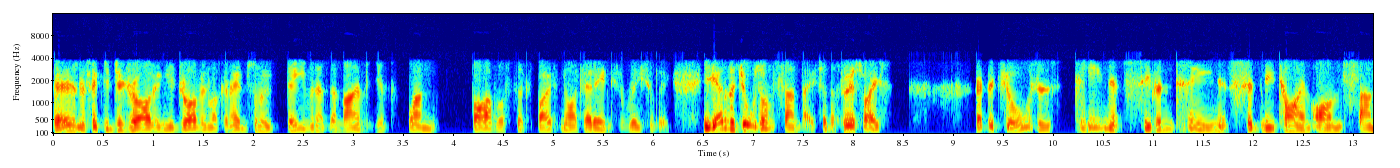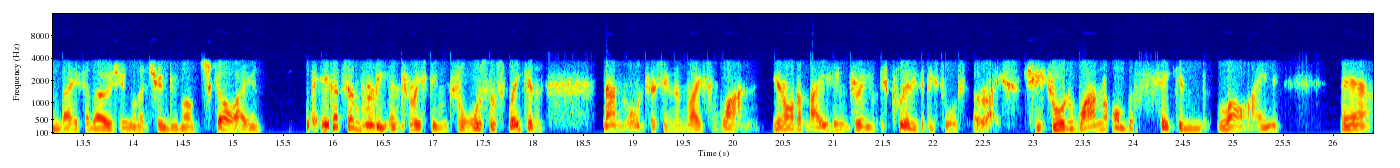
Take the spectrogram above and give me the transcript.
It hasn't affected your driving. You're driving like an absolute demon at the moment. You've won five or six both nights at Anton recently. You go to the Jewels on Sunday. So the first race at the Jewels is 10 at 17 at Sydney time on Sunday for those who want to tune in on Sky. And You've got some really interesting draws this week, and none more interesting than race one. You're on Amazing Dream, is clearly the best horse in the race. She's drawn one on the second line. Now,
